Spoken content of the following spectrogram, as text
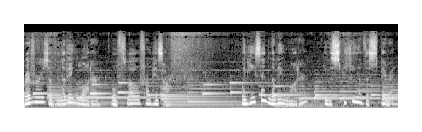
rivers of living water will flow from his heart. When he said living water, he was speaking of the Spirit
